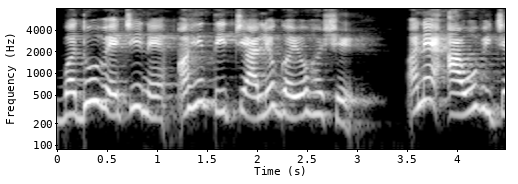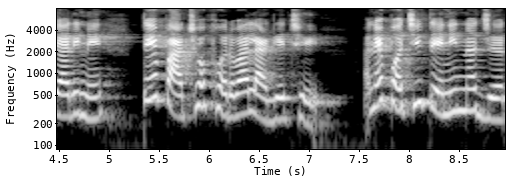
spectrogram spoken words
બધું વેચીને અહીંથી ચાલ્યો ગયો હશે અને આવું વિચારીને તે પાછો ફરવા લાગે છે અને પછી તેની નજર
